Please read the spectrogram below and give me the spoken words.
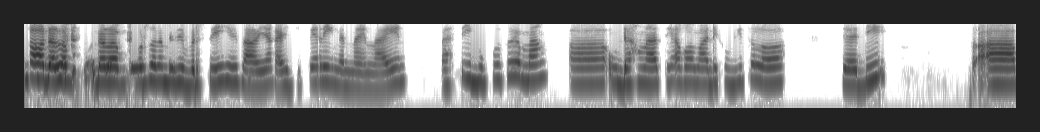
kalau dalam dalam urusan bersih bersih misalnya kayak cuci piring dan lain-lain, pasti ibuku tuh emang eh, udah ngelatih aku sama adikku gitu loh. Jadi soal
